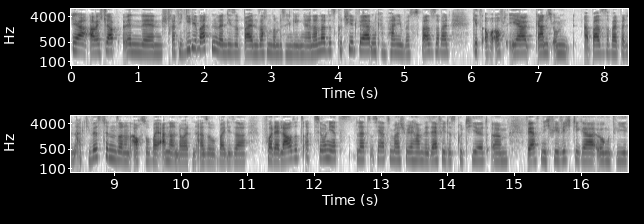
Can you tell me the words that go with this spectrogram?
Ja, aber ich glaube, in den Strategiedebatten, wenn diese beiden Sachen so ein bisschen gegeneinander diskutiert werden, Kampagne versus Basisarbeit, geht es auch oft eher gar nicht um Basisarbeit bei den Aktivistinnen, sondern auch so bei anderen Leuten. Also bei dieser vor der Lausitz-Aktion jetzt letztes Jahr zum Beispiel haben wir sehr viel diskutiert, ähm, wäre es nicht viel wichtiger, irgendwie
